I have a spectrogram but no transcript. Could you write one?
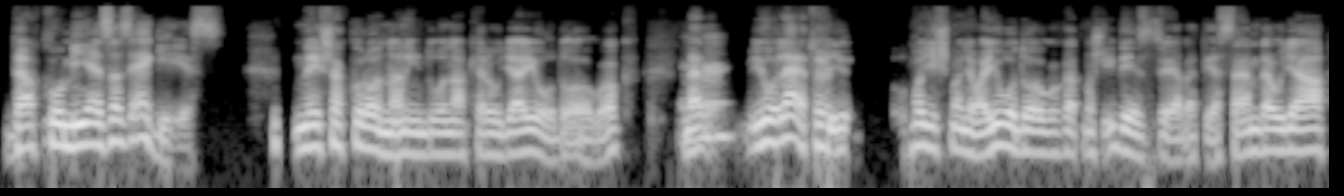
de akkor mi ez az egész? És akkor onnan indulnak el ugye a jó dolgok. Mert uh-huh. jó, lehet, hogy hogy is mondjam, a jó dolgokat most idézőjelbe teszem, de ugye a,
